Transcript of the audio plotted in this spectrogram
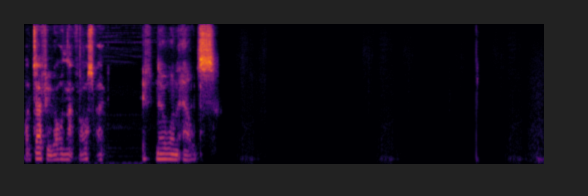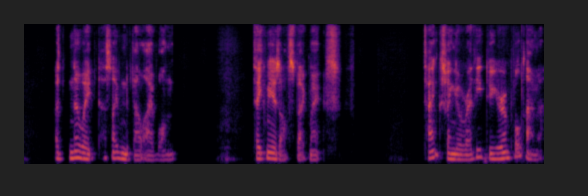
I'll definitely roll on that for spec. If no one else. Uh, no, wait, that's not even the belt I want. Take me as off spec, mate. Tanks, when you're ready, do your own pull timer.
